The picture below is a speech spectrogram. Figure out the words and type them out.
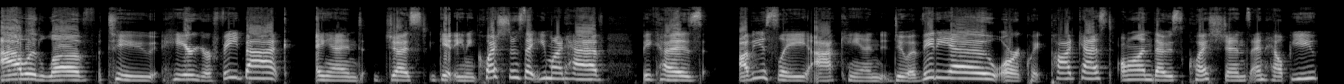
I would love to hear your feedback and just get any questions that you might have because obviously I can do a video or a quick podcast on those questions and help you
